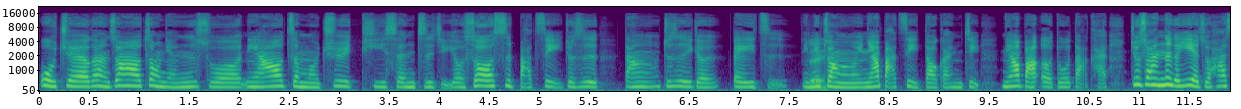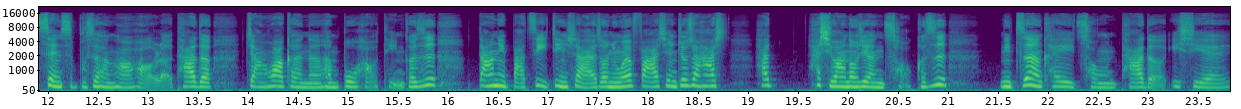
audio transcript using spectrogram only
我觉得很重要的重点是说你要怎么去提升自己。有时候是把自己就是当就是一个杯子里面装的东西，你要把自己倒干净，你要把耳朵打开。就算那个业主他 sense 不是很好，好了，他的讲话可能很不好听，可是。当你把自己静下来的时候，你会发现，就算他他他喜欢的东西很丑，可是你真的可以从他的一些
